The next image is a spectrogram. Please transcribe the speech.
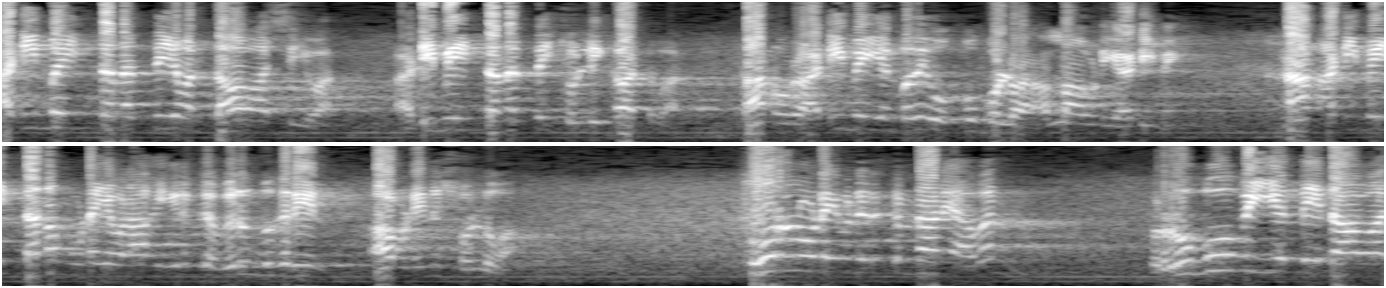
அடிமைத்தனத்தை அவன் தாவா செய்வான். அடிமைத்தனத்தை சொல்லி காட்டுவான். நான் ஒரு அடிமை என்பதை ஒப்புக்கொள்வான் அல்லாவுடைய அடிமை. நான் அடிமைத்தனம் உடையவனாக இருக்க விரும்புகிறேன் அப்படின்னு சொல்லுவான். பொருளுடையவன் இருக்கின்றானே அவன் ருபூபியத்தை தாவா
